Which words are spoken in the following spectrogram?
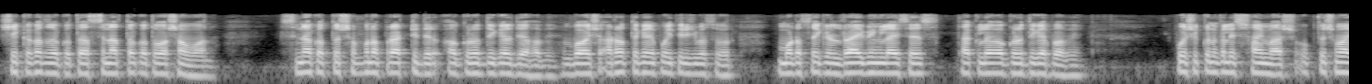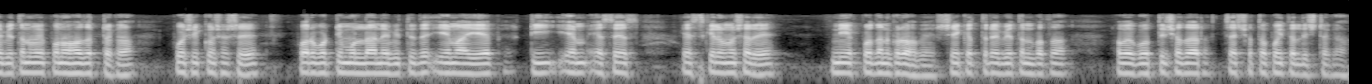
শিক্ষাগত যোগ্যতা স্নাতক অথবা সমান। স্নাতকোত্তর সম্পন্ন প্রার্থীদের অগ্রাধিকার দেওয়া হবে। বয়স আঠারো থেকে পঁয়ত্রিশ বছর। মোটরসাইকেল, ড্রাইভিং লাইসেন্স থাকলে অগ্রাধিকার পাবে। প্রশিক্ষণকালে ছয় মাস। উক্ত সময় বেতন হবে পনেরো হাজার টাকা। প্রশিক্ষণ শেষে পরবর্তী মূল্যায়নের ভিত্তিতে এমআইএফ, টিএমএসএস স্কেল অনুসারে নিয়োগ প্রদান করা হবে। সেক্ষেত্রে বেতন ভাতা হবে বত্রিশ হাজার চারশত পঁয়তাল্লিশ টাকা।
